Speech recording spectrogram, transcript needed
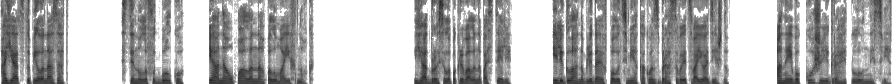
а я отступила назад, стянула футболку, и она упала на пол у моих ног. Я отбросила покрывало на постели и легла, наблюдая в полутьме, как он сбрасывает свою одежду. А на его коже играет лунный свет.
